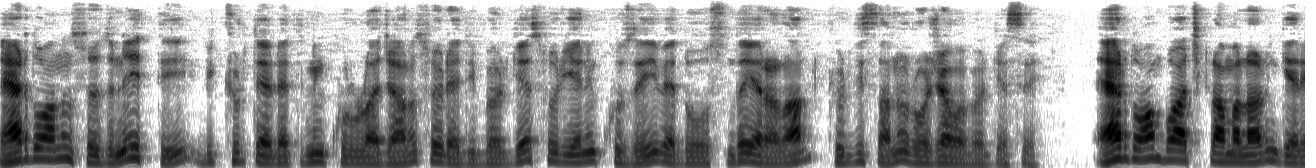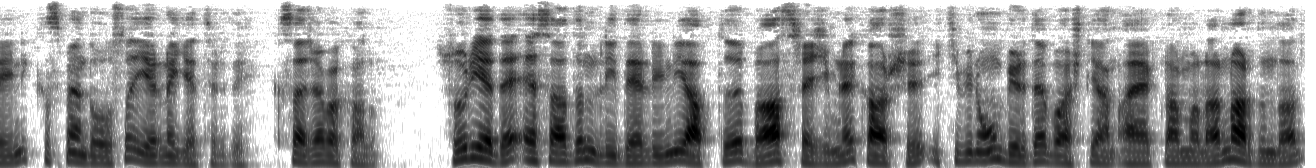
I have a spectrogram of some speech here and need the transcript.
Erdoğan'ın sözünü ettiği bir Kürt devletinin kurulacağını söylediği bölge Suriye'nin kuzeyi ve doğusunda yer alan Kürdistan'ın Rojava bölgesi. Erdoğan bu açıklamaların gereğini kısmen de olsa yerine getirdi. Kısaca bakalım. Suriye'de Esad'ın liderliğini yaptığı Baas rejimine karşı 2011'de başlayan ayaklanmaların ardından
